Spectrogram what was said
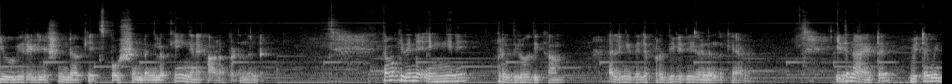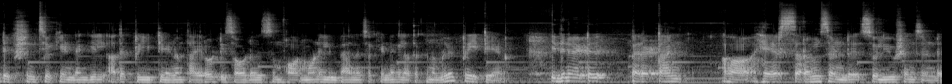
യു വി റേഡിയേഷന്റെ ഒക്കെ എക്സ്പോഷർ ഉണ്ടെങ്കിലൊക്കെ ഇങ്ങനെ കാണപ്പെടുന്നുണ്ട്. നമുക്കിതിനെ എങ്ങനെ പ്രതിരോധിക്കാം? അല്ലെങ്കിൽ ഇതിന്റെ പ്രതിവിധികൾ എന്തൊക്കെയാണ്? ഇതിനായിട്ട് വിറ്റമിൻ ഡെഫിഷ്യൻസി ഒക്കെ ഉണ്ടെങ്കിൽ അത് ട്രീറ്റ് ചെയ്യണം. തൈറോയ്ഡ് ഡിസോർഡേഴ്സും ഹോർമോണൽ ഇംബാലൻസ് ഒക്കെ ഉണ്ടെങ്കിൽ അതൊക്കെ നമ്മൾ ട്രീറ്റ് ചെയ്യണം. ഇതിനായിട്ട് പെരട്ടാൻ ഹെയർ സെറംസ് ഉണ്ട് സൊല്യൂഷൻസ് ഉണ്ട്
